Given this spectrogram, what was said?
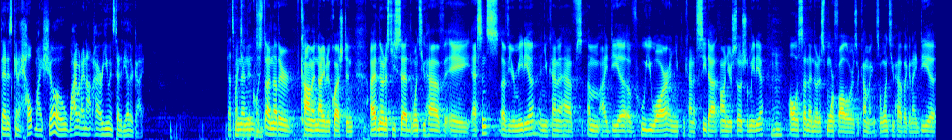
that is going to help my show, why would I not hire you instead of the other guy? That's my And then Bitcoin. just another comment, not even a question. I have noticed you said once you have a essence of your media and you kind of have some idea of who you are and you can kind of see that on your social media, Mm-hmm. all of a sudden I noticed more followers are coming. So once you have like an idea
